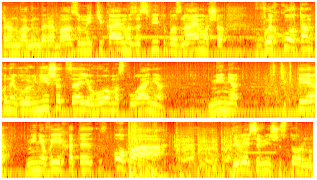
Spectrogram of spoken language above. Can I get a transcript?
Кранваген бере базу. Ми тікаємо за світу, бо знаємо, що в легкого танку найголовніше це його маскування. Вміння втікти, вміння виїхати. Опа! Дивився в іншу сторону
